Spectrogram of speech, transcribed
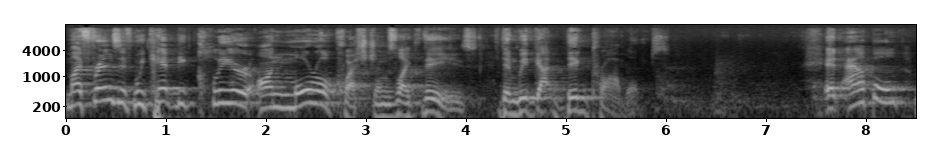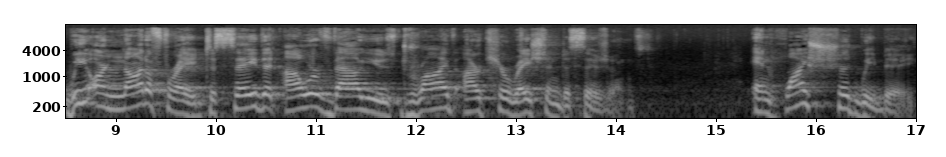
My friends, if we can't be clear on moral questions like these, then we've got big problems. At Apple, we are not afraid to say that our values drive our curation decisions. And why should we be?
